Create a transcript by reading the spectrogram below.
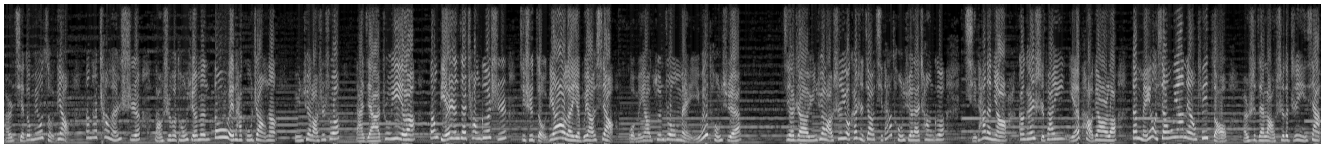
而且都没有走调。当他唱完时，老师和同学们都为他鼓掌呢。云雀老师说：“大家注意了，当别人在唱歌时，即使走调了也不要笑，我们要尊重每一位同学。”接着，云雀老师又开始叫其他同学来唱歌。其他的鸟刚开始发音也跑调了，但没有像乌鸦那样飞走，而是在老师的指引下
